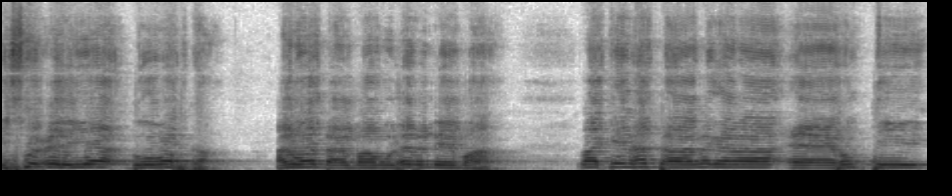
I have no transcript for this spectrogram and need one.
isku celiya duubabka. Anigu hadda maamul hebel dhihi maaha. Laakiin hadda annagana runtii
